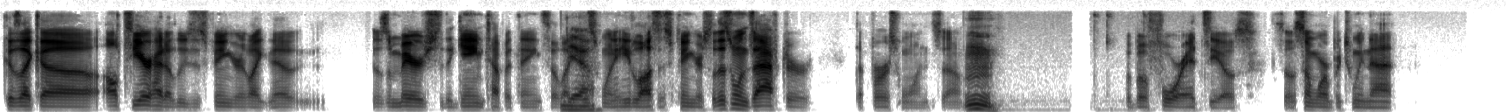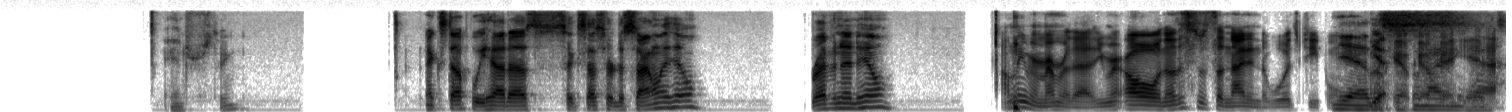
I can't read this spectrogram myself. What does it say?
Because like uh, Altair had to lose his finger. Like uh, it was a marriage to the game type of thing. So like Yeah. this one, he lost his finger. So this one's after the first one. So Mm. but before Ezio's. So somewhere between that. Interesting. Next up, we had a successor to Silent Hill, Revenant Hill. I don't even remember that. You remember, oh no, this was the Night in the Woods people. Yeah, this Yes. is the Night in the yeah. Woods.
